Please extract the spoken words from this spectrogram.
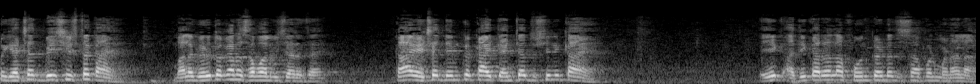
मग ह्याच्यात बेशिस्त काय? मला विरोधकांना सवाल विचारायचा आहे. काय ह्याच्यात नेमकं काय? त्यांच्या दृष्टीने काय? आहे एक अधिकाऱ्याला फोन करणं जसं आपण म्हणाला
